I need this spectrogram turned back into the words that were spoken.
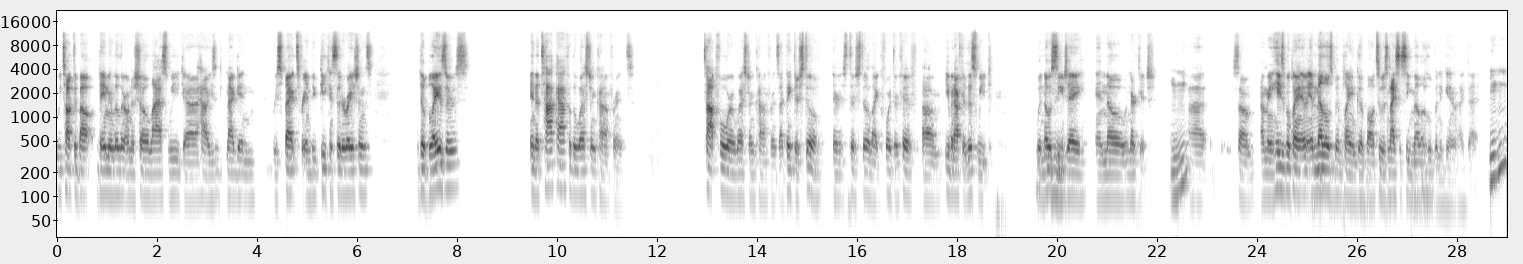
We talked about Damian Lillard on the show last week, uh, how he's not getting respect for MVP considerations. The Blazers in the top half of the Western Conference, top four Western Conference. I think they're still they're they're still like fourth or fifth, um, even after this week, with no mm-hmm. CJ and no Nurkic. Mm-hmm. Uh, so I mean, he's been playing, and Melo's been playing good ball too. It's nice to see Melo hooping again like that. Mm-hmm.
